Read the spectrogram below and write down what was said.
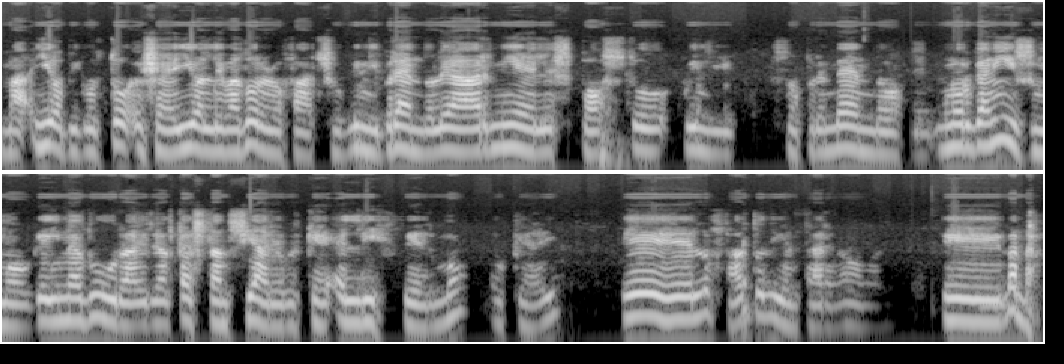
ma io apicoltore, cioè io allevatore lo faccio, quindi prendo le arnie e le sposto, quindi sto prendendo un organismo che in natura in realtà è stanziario perché è lì fermo, ok? E l'ho fatto diventare nomade. E vabbè,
